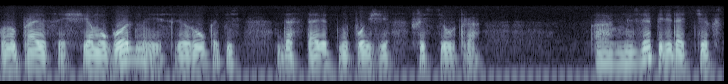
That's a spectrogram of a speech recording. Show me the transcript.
он управится с чем угодно, если рукопись доставят не позже шести утра. А нельзя передать текст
